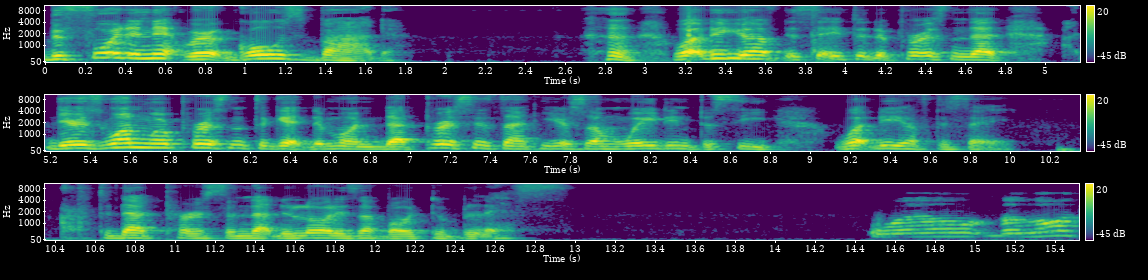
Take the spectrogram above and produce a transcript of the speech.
before the network goes bad what do you have to say to the person that there's one more person to get the money. That person is not here so i'm waiting to see. What do you have to say to that person that the lord is about to bless? Well, the Lord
